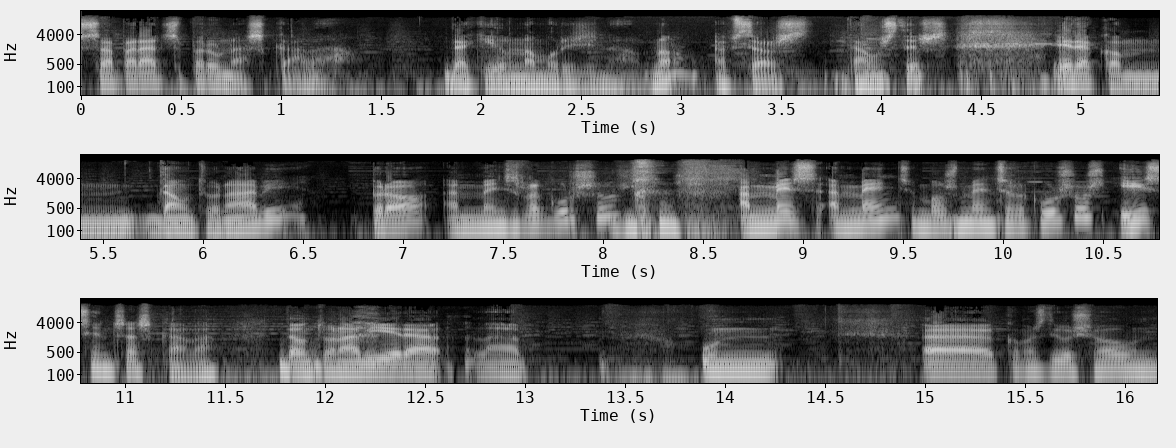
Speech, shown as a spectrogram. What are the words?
separats per una escala. D'aquí el nom original, no? Upstairs, downstairs. Era com Downton Abbey, però amb menys recursos, amb, més, amb menys, molts menys recursos i sense escala. Downton Abbey era la, un... Eh, com es diu això? Un,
